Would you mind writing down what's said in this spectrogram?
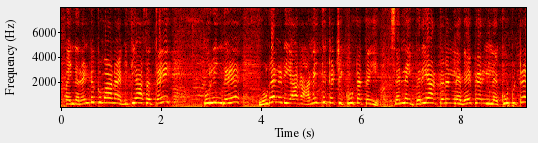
இப்போ இந்த ரெண்டுக்குமான வித்தியாசத்தை புரிந்து உடனடியாக அனைத்து கட்சி கூட்டத்தை சென்னை பெரியார் திடலில் வேப்பேரியில கூப்பிட்டு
